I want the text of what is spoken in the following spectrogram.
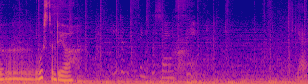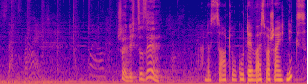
Äh, wo ist denn der? Schön, dich zu sehen. Hannes Sato, gut, der weiß wahrscheinlich nichts.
